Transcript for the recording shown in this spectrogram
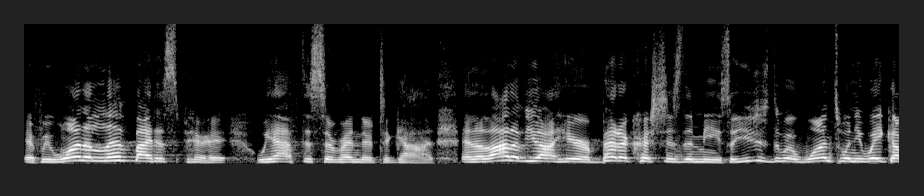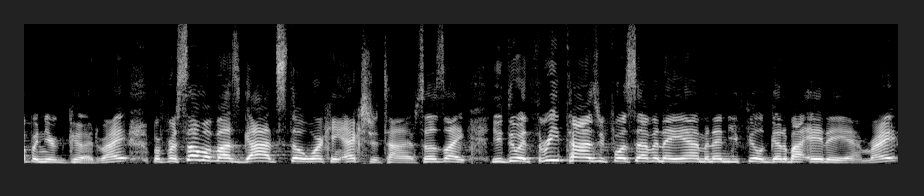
If we want to live by the Spirit, we have to surrender to God. And a lot of you out here are better Christians than me, so you just do it once when you wake up and you're good, right? But for some of us, God's still working extra time. So it's like you do it three times before 7 a.m. and then you feel good about 8 a.m., right?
